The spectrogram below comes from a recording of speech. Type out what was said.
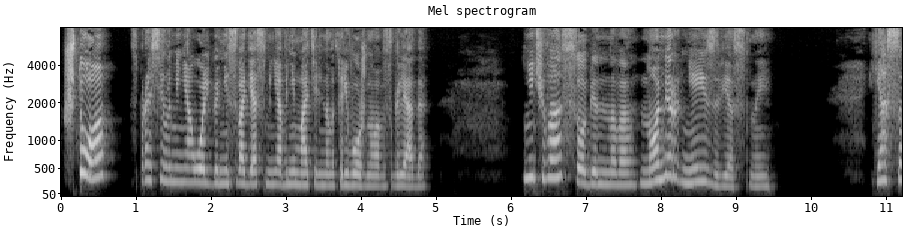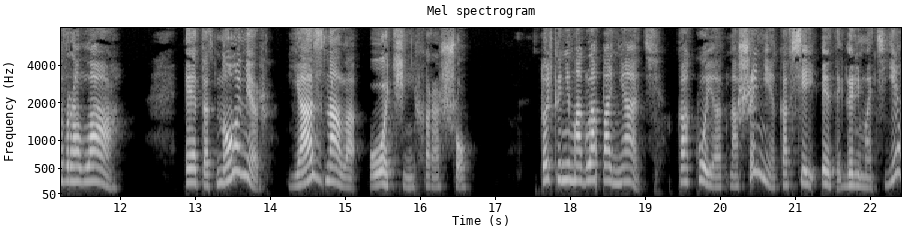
«Что?» – спросила меня Ольга, не сводя с меня внимательного тревожного взгляда. Ничего особенного, номер неизвестный. Я соврала. Этот номер я знала очень хорошо. Только не могла понять, какое отношение ко всей этой галиматье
